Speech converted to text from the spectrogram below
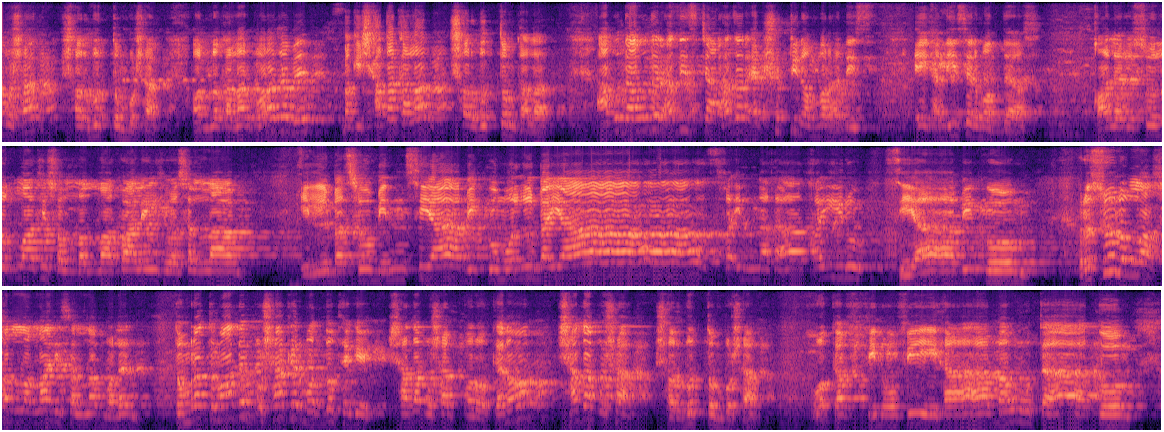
পোশাক সর্বোত্তম পোশাক অন্য কালার পরা যাবে বাকি সাদা কালার সর্বোত্তম কালার আবু দাউদের হাদিস চার হাজার একষট্টি নম্বর হাদিস এই হাদিসের মধ্যে আছে قال رسول الله صلى الله عليه وسلم البسوا من ثيابكم البياض فإنها خير ثيابكم রসুল্লাহ সাল্লাম বলেন, তোমরা তোমাদের পোশাকের মধ্য থেকে সাদা পোশাক পরো। কেন? সাদা পোশাক সর্বোত্তম পোশাক।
